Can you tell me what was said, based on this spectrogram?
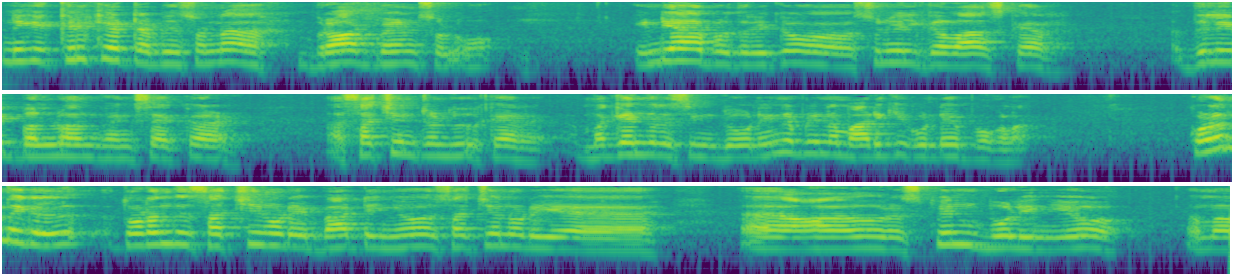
இன்றைக்கி கிரிக்கெட் அப்படின்னு சொன்னால் ப்ராட்பேண்ட் சொல்லுவோம். இந்தியாவை பொறுத்த வரைக்கும் சுனில் கவாஸ்கர் திலீப் பல்வான் வெங்சேக்கர் சச்சின் டெண்டுல்கர் மகேந்திர சிங் தோனின்னு அப்படி நம்ம அடுக்கி கொண்டே போகலாம். குழந்தைகள் தொடர்ந்து சச்சினுடைய பேட்டிங்கோ சச்சினுடைய ஒரு ஸ்பின் போலிங்கையோ நம்ம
